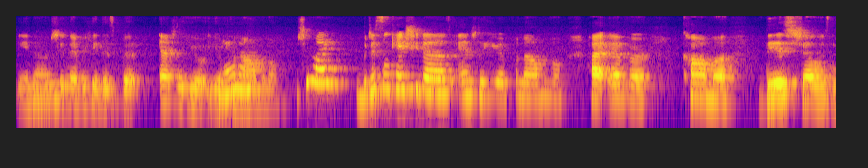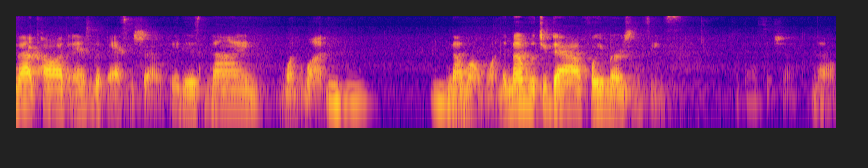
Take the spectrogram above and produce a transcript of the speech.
You know, Mhm. she'll never hear this, but Angela, you're, you're Yeah. phenomenal. She might, but just in case she does, Angela, you're phenomenal. However, comma, this show is not called the Angela Bassett Show. It is 911. Mm-hmm. 911, the number that you dial for emergencies. Bassett show. No.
